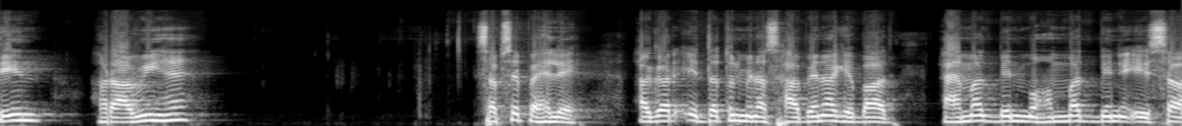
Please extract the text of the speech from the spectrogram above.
तीन रावी हैं। सबसे पहले, अगर इद्दतमिन असहाबिना के बाद अहमद बिन मोहम्मद बिन ईसा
